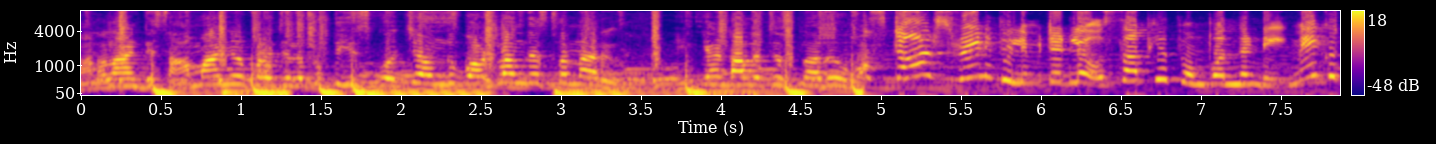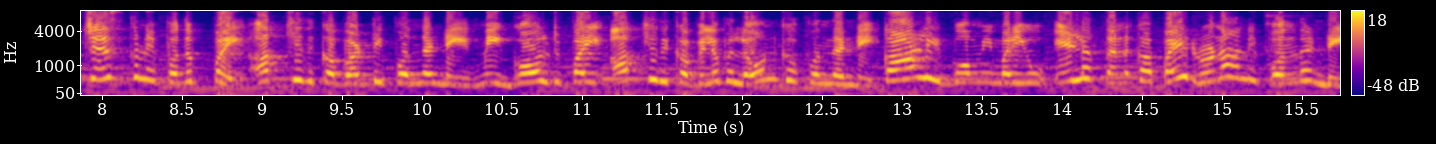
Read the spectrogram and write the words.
మనలాంటి సామాన్య ప్రజలకు తీసుకొచ్చి అందుబాటులో అందిస్తున్నారు. ఇంకేంటి ఆలోచిస్తున్నారు? స్టార్ శ్రేణిధి లిమిటెడ్లో సభ్యత్వం పొందండి. మీకు చేసుకునే పొదుపుపై అత్యధిక వడ్డీ పొందండి. మీ గోల్డ్ పై అత్యధిక విలువ లోన్గా పొందండి. ఖాళీ భూమి మరియు ఇళ్ళ తనఖాపై రుణాన్ని పొందండి.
